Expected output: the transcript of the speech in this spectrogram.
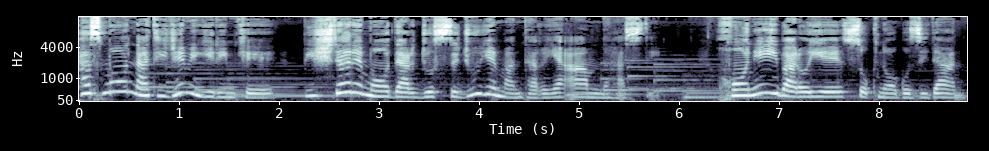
پس ما نتیجه می گیریم که بیشتر ما در جستجوی منطقه امن هستیم. خانه برای سکنا گزیدن،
